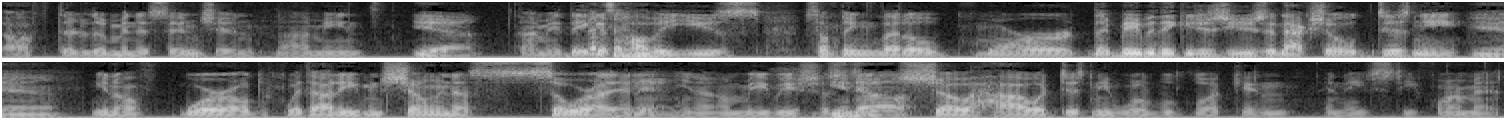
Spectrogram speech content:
off their Luminous engine. I mean, yeah. I mean, they That's could a- probably use something little more. They, maybe they could just use an actual Disney, Yeah. you know, world without even showing us Sora in it. You know, maybe it's just You know- to show how a Disney world would look in an HD format.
